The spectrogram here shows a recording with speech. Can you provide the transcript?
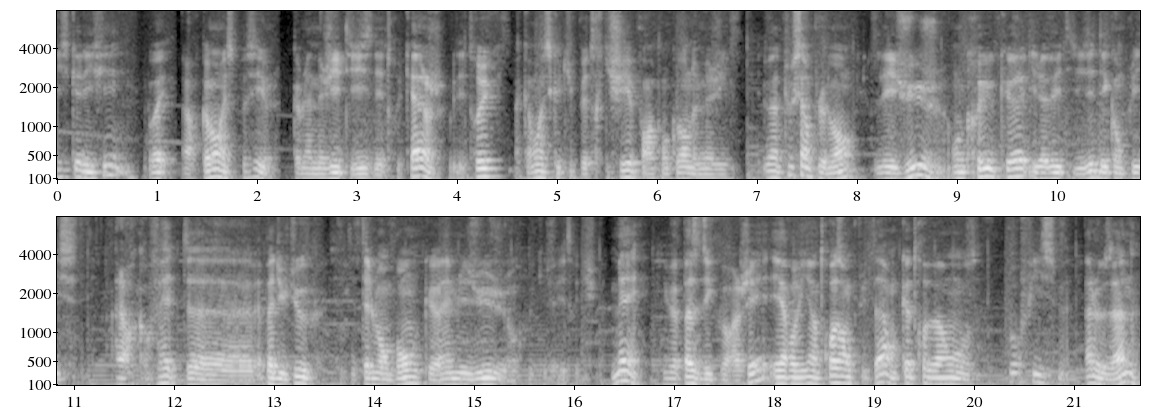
Disqualifié Ouais. Alors comment est-ce possible? Comme la magie utilise des trucages ou des trucs, bah comment est-ce que tu peux tricher pour un concours de magie? Eh ben, Tout simplement, les juges ont cru qu'il avait utilisé des complices. Alors qu'en fait, euh, bah, pas du tout. C'était tellement bon que même les juges ont cru qu'il avait triché. Mais il va pas se décourager et revient trois ans plus tard, en 91, pour FISM à Lausanne.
